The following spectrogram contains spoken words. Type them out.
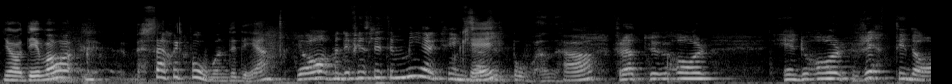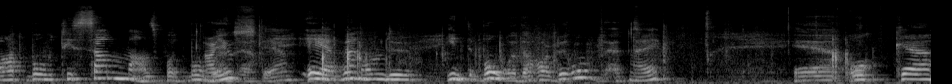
Ja, det var särskilt boende det. Ja, men det finns lite mer kring Okej. särskilt boende. Ja. För att du har, eh, du har rätt idag att bo tillsammans på ett boende. ja, just det. Även om du inte båda har behovet. Nej. Eh, och eh,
